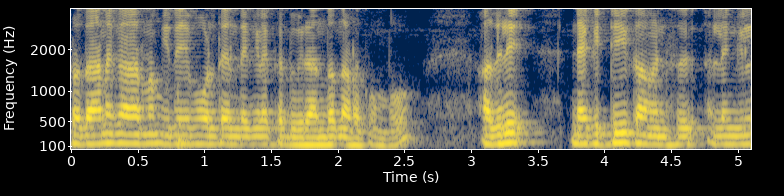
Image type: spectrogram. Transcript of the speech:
പ്രധാന കാരണം ഇതേപോലത്തെ എന്തെങ്കിലുമൊക്കെ ദുരന്തം നടക്കുമ്പോൾ അതിൽ നെഗറ്റീവ് കമൻസ് അല്ലെങ്കിൽ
